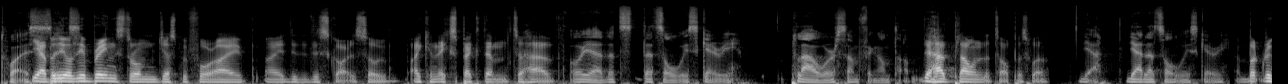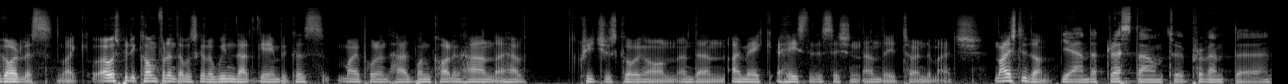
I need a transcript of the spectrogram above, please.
twice. Yeah, but they, It's- they brainstormed just before I, I did the discard, so I can expect them to have. Oh yeah, that's that's always scary. Plow or something on top. They had plow on the top as well. Yeah, yeah, that's always scary. But regardless, like I was pretty confident I was going to win that game because my opponent had one card in hand. I have creatures going on, and then I make a hasty decision, and they turn the match. Nicely done. Yeah, and that dress down to prevent the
